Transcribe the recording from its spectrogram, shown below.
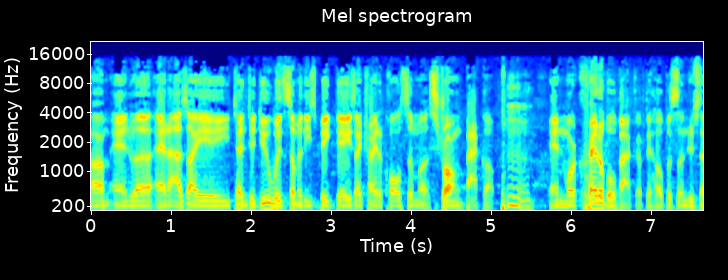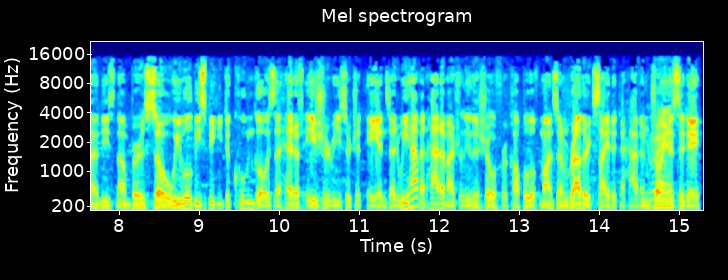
Um, and uh, and as I tend to do with some of these big days, I try to call some uh, strong backup and more credible backup to help us understand these numbers. So we will be speaking to Khoon Goh, as the head of Asia research at ANZ. We haven't had him actually in the show for a couple of months. I'm rather excited to have him join Right. us today.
